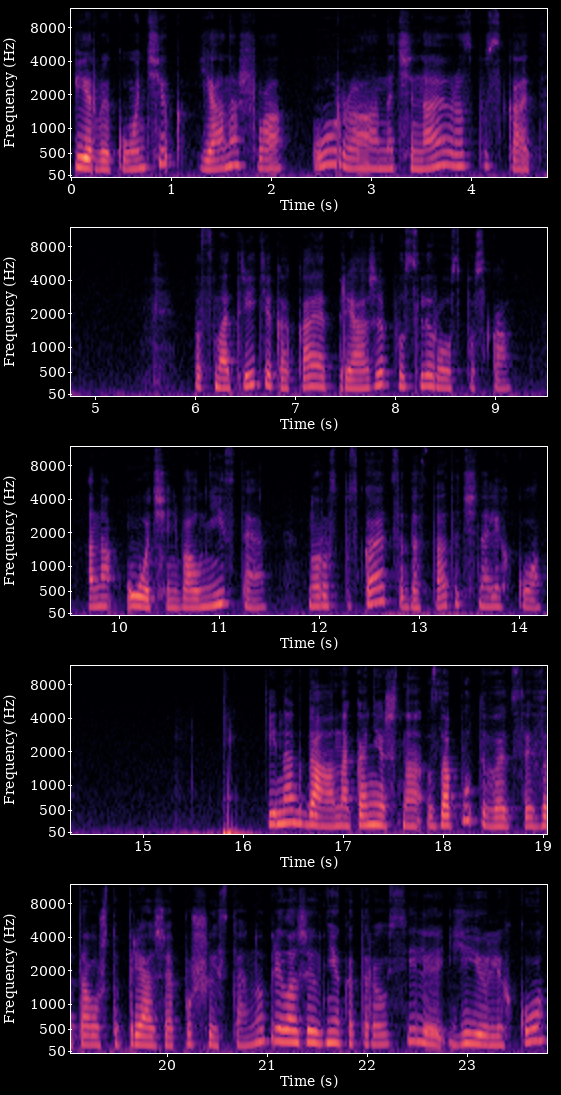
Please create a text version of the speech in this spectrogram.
первый кончик я нашла. Ура! Начинаю распускать. Посмотрите, какая пряжа после распуска. Она очень волнистая, но распускается достаточно легко. Иногда она, конечно, запутывается из-за того, что пряжа пушистая, но приложив некоторые усилия, ее легко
